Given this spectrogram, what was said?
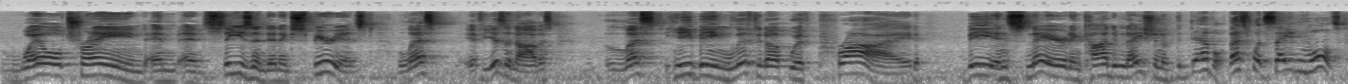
well trained and, and seasoned and experienced, lest, if he is a novice, lest he being lifted up with pride be ensnared in condemnation of the devil. That's what Satan wants.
